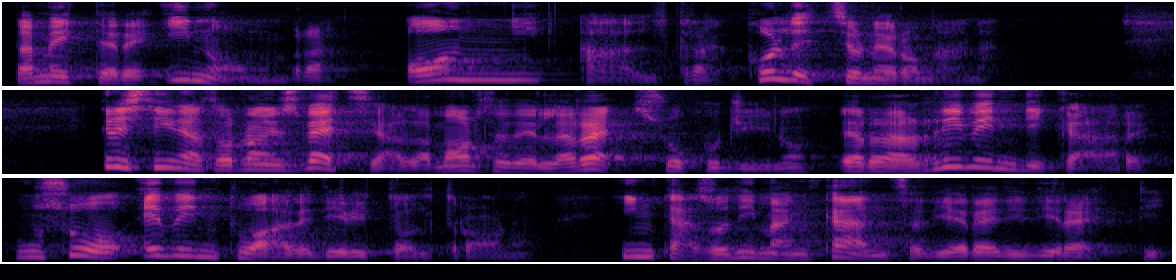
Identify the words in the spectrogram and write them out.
da mettere in ombra ogni altra collezione romana. Cristina tornò in Svezia alla morte del re, suo cugino, per rivendicare un suo eventuale diritto al trono, in caso di mancanza di eredi diretti,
